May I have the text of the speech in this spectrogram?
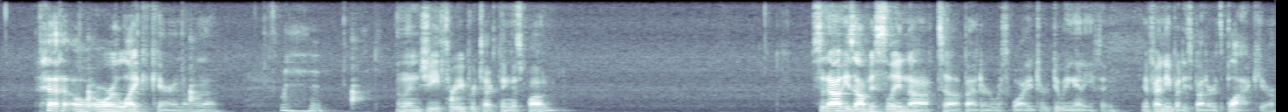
or, or like Karen. I don't know. and then g3 protecting his pawn. So now he's obviously not uh, better with white or doing anything. If anybody's better, it's black here.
